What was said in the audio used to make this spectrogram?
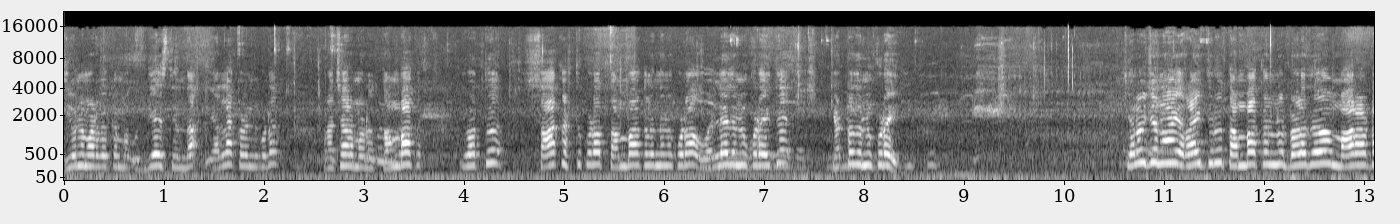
ಜೀವನ ಮಾಡಬೇಕೆಂಬ ಉದ್ದೇಶದಿಂದ ಎಲ್ಲ ಕಡೆಯೂ ಕೂಡ ಪ್ರಚಾರ ಮಾಡೋದು. ತಂಬಾಕು, ಇವತ್ತು ಸಾಕಷ್ಟು ಕೂಡ ತಂಬಾಕುಲಿಂದನೂ ಕೂಡ ಒಳ್ಳೆಯದನ್ನು ಕೂಡ ಐತೆ, ಕೆಟ್ಟದನ್ನು ಕೂಡ ಐತೆ. ಕೆಲವು ಜನ ರೈತರು ತಂಬಾಕನ್ನು ಬೆಳೆದು ಮಾರಾಟ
